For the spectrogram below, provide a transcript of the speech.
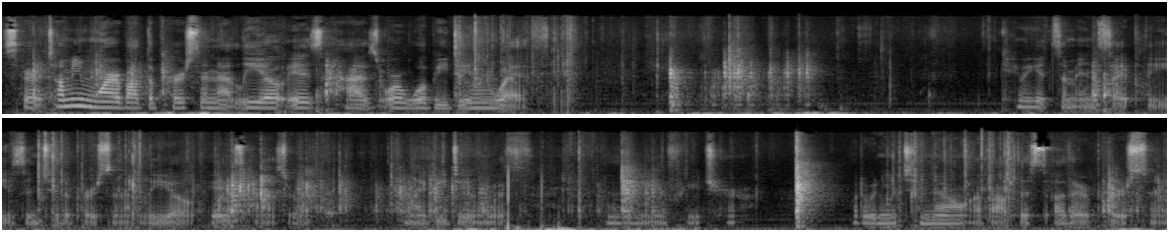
Spirit, tell me more about the person that Leo is, has, or will be dealing with. Can we get some insight, please, into the person that Leo is, has, or might be dealing with in the near future? What do we need to know about this other person?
